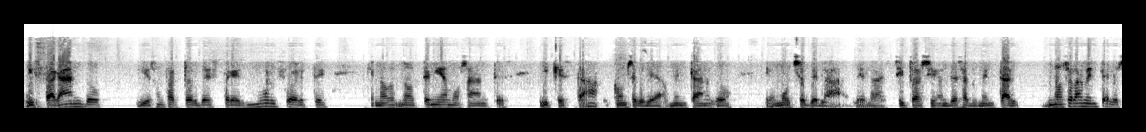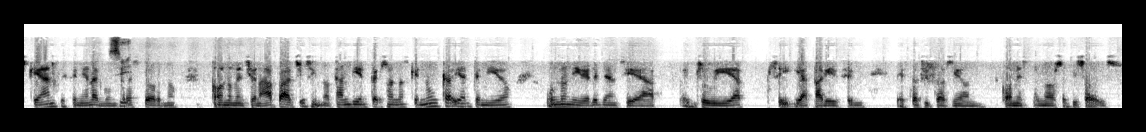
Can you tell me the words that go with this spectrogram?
disparando y es un factor de estrés muy fuerte que no, no teníamos antes y que está con seguridad aumentando en muchos de la, de la situación de salud mental, no solamente los que antes tenían algún Sí. trastorno, como lo mencionaba Pacho, sino también personas que nunca habían tenido unos niveles de ansiedad en su vida sí, y aparecen esta situación con estos nuevos episodios.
